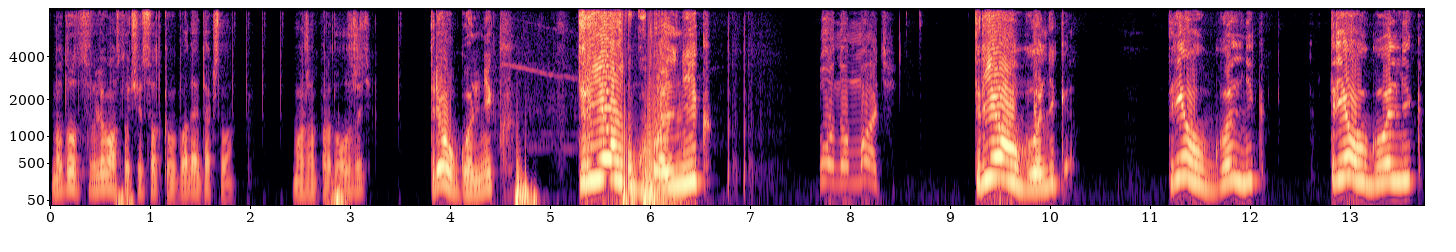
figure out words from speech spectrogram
Но тут в любом случае сотка выпадает, так что можно продолжить. Треугольник. Треугольник. О, на мать! Треугольник. Треугольник. Треугольник.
